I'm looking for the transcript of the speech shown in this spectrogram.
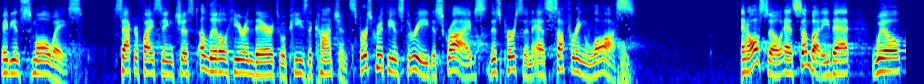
maybe in small ways, sacrificing just a little here and there to appease the conscience. 1 Corinthians 3 describes this person as suffering loss, and also as somebody that will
